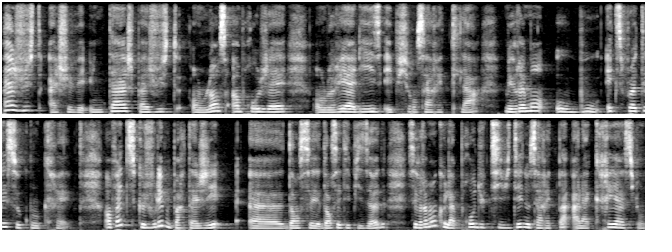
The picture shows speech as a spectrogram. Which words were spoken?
pas juste achever une tâche, pas juste on lance un projet, on le réalise et puis on s'arrête là, mais vraiment au bout, exploiter ce concret. En fait, ce que je voulais vous partager euh, dans, dans cet épisode, c'est vraiment que la productivité ne s'arrête pas à la création.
